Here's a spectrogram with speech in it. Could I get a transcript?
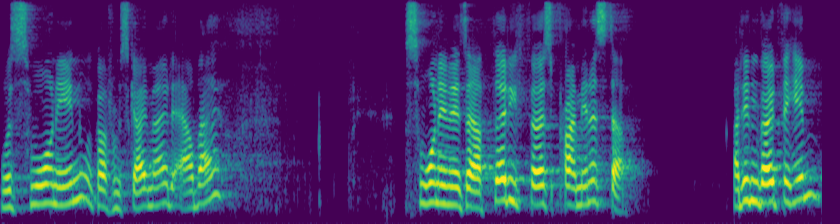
was sworn in. We've gone from ScoMo to Albo. Sworn in as our 31st Prime Minister I didn't vote for him,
